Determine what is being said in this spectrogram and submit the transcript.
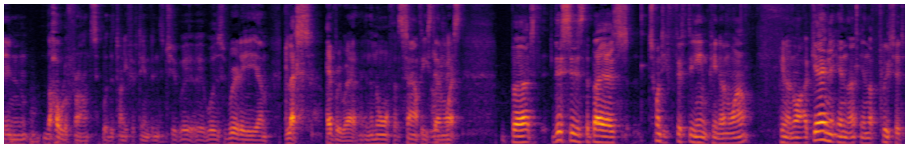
in the whole of France with the 2015 vintage. It, it was really um, blessed everywhere in the north and south, east and west. But this is the Beyer's 2015 Pinot Noir. Pinot Noir again in the in the fluted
